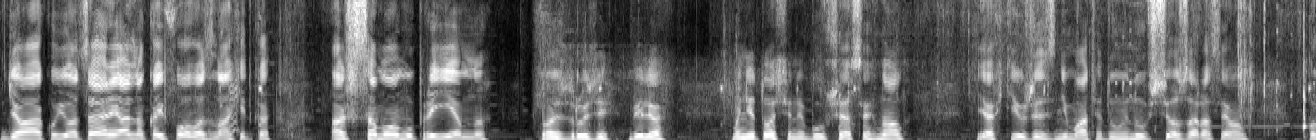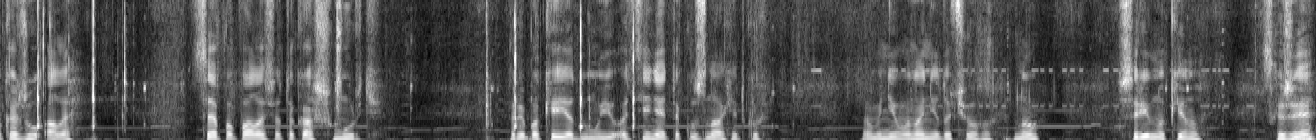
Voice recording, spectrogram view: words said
Дякую, оце реально кайфова знахідка. Аж самому приємно. Ось, друзі, біля монітосіни був ще сигнал. Я хотів вже знімати, думаю, ну все, зараз я вам покажу, але це попалася така шмурть. Рибаки, я думаю, оцінять таку знахідку, а мені вона ні до чого. Ну, все рівно кину. Скажи,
